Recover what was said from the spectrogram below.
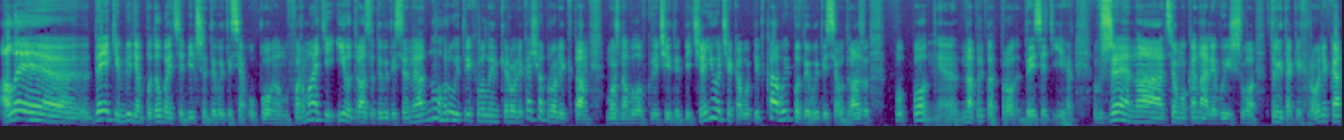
Але деяким людям подобається більше дивитися у повному форматі і одразу дивитися не одну гру і 3 хвилинки ролик, щоб ролик там можна було включити під чайочок або під каву і подивитися одразу по, по е, наприклад, про 10 ігор. Вже на цьому каналі вийшло три таких ролика.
